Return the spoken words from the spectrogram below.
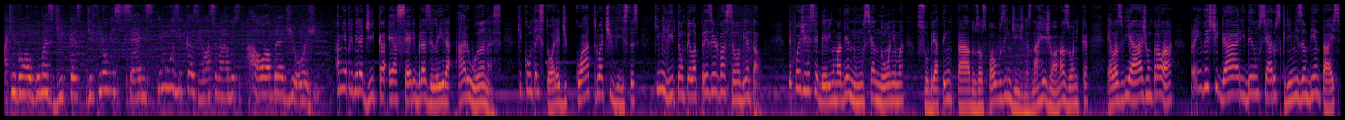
aqui vão algumas dicas de filmes, séries e músicas relacionados à obra de hoje. A minha primeira dica é a série brasileira Aruanas, que conta a história de quatro ativistas que militam pela preservação ambiental. Depois de receberem uma denúncia anônima sobre atentados aos povos indígenas na região amazônica, elas viajam para lá para investigar e denunciar os crimes ambientais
